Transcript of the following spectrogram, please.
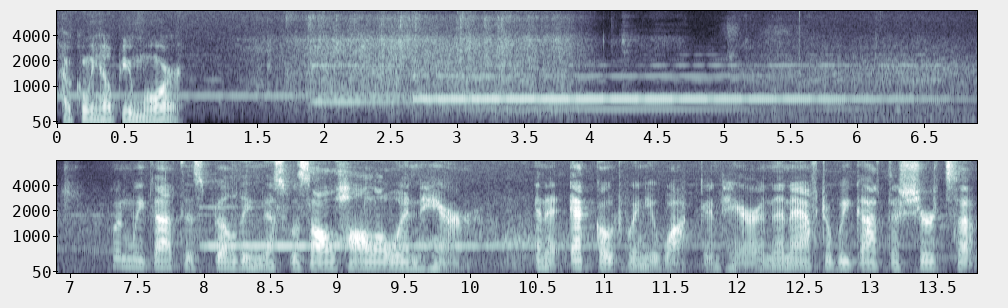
How can we help you more? When we got this building, this was all hollow in here, and it echoed when you walked in here. And then after we got the shirts up,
